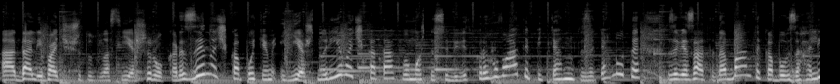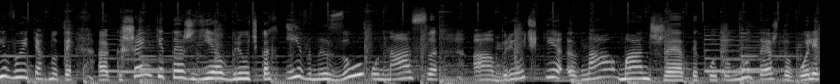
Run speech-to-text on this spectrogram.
А далі бачу, що тут у нас є широка резиночка, потім є шнурівочка. Так, ви можете собі відкоригувати, підтягнути, затягнути, зав'язати на бантик або взагалі витягнути. Кишеньки теж є в брючках, і внизу у нас брючки на манжетику, тому теж доволі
